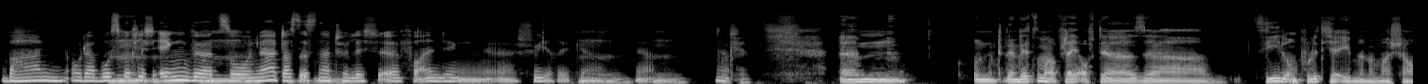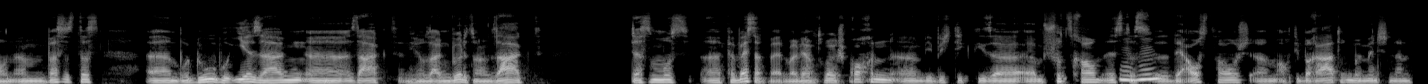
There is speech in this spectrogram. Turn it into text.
Bahn oder wo es mm. wirklich eng wird, so, ne, das ist mhm. natürlich äh, vor allen Dingen äh, schwierig, ja. ja. Okay. Ähm, und wenn wir jetzt nochmal vielleicht auf der, der Ziele- und politischer Ebene nochmal schauen, ähm, was ist das, äh, wo du, wo ihr sagen, äh, sagt, nicht nur sagen würdet, sondern sagt, das muss äh, verbessert werden, weil wir haben darüber gesprochen, äh, wie wichtig dieser ähm, Schutzraum ist, mhm. dass äh, der Austausch, ähm, auch die Beratung, wenn Menschen dann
